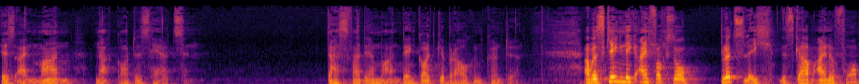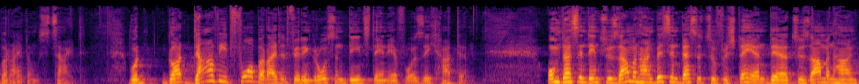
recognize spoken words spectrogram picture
ist ein Mann nach Gottes Herzen. Das war der Mann, den Gott gebrauchen könnte. Aber es ging nicht einfach so plötzlich, es gab eine Vorbereitungszeit, wo Gott David vorbereitet für den großen Dienst, den er vor sich hatte. Um das in den Zusammenhang ein bisschen besser zu verstehen, der Zusammenhang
